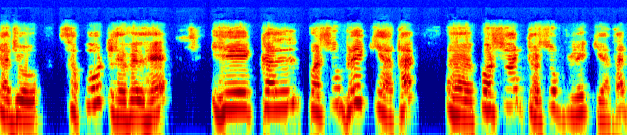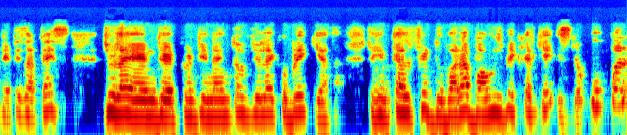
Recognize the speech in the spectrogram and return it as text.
का जो सपोर्ट लेवल है ये कल परसों ब्रेक किया था। परसों एंड तरसों ब्रेक किया था। डेट इज़ अट्ठाईस जुलाई and twenty ninth of July को ब्रेक किया था। लेकिन कल फिर दोबारा बाउंस बैक करके इसके ऊपर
